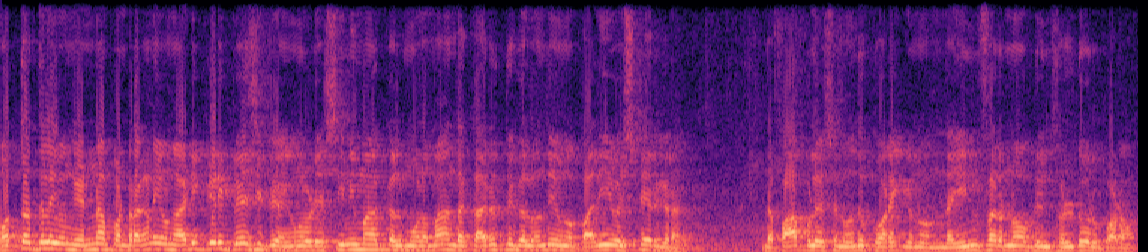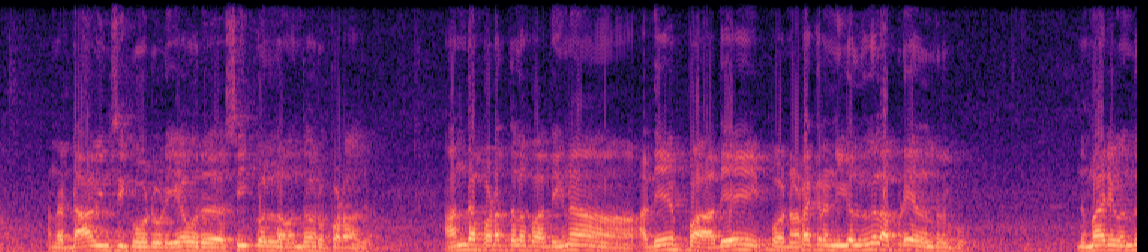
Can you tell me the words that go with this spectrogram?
மொத்தத்தில் இவங்க என்ன பண்ணுறாங்கன்னா இவங்க அடிக்கடி பேசிட்டு இருக்காங்க. இவங்களுடைய சினிமாக்கள் மூலமாக அந்த கருத்துக்கள் வந்து இவங்க பதிய வச்சுட்டே இருக்கிறாங்க. இந்த பாப்புலேஷன் வந்து குறைக்கணும். இந்த இன்ஃபர்னோ அப்படின்னு சொல்லிட்டு ஒரு படம். அந்த டாவின்சி கோடுடைய ஒரு சீக்வலில் வந்து ஒரு படம் அது. அந்த படத்தில் பார்த்தீங்கன்னா அதே ப அதே இப்போ நடக்கிற நிகழ்வுகள் அப்படியே அதில் இருக்கும். இந்த மாதிரி வந்து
